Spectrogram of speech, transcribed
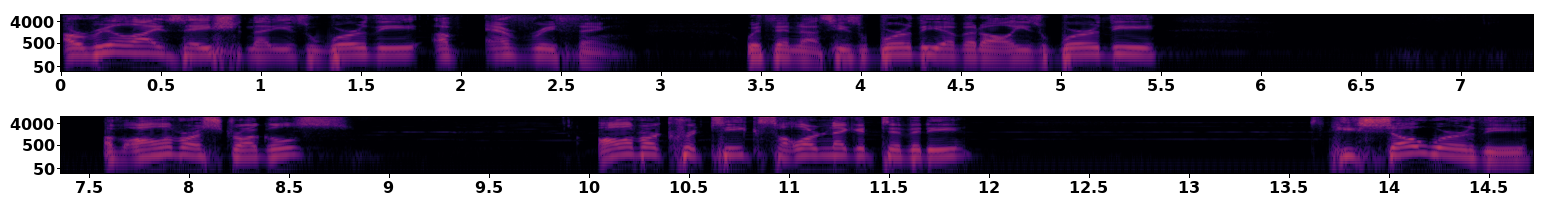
a realization that he's worthy of everything within us. He's worthy of it all. He's worthy of all of our struggles, all of our critiques, all our negativity. He's so worthy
